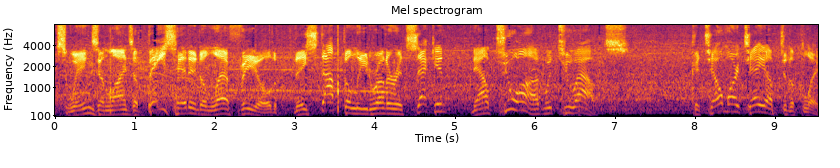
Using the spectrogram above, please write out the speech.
Swings and lines a base hit into left field. They stop the lead runner at second. Now two on with two outs. Ketel Marte up to the plate.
